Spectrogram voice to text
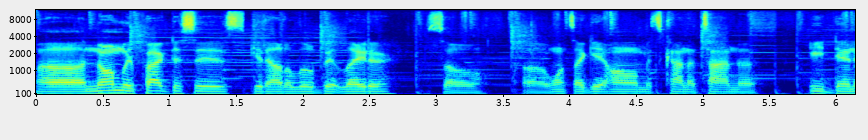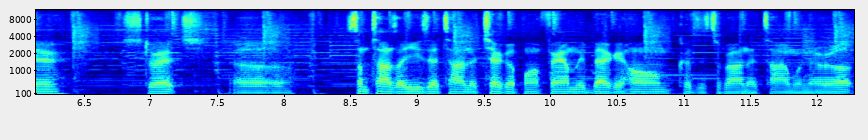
uh, normally practices get out a little bit later. So uh, once I get home, it's kind of time to eat dinner, stretch. Uh, sometimes I use that time to check up on family back at home because it's around that time when they're up.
